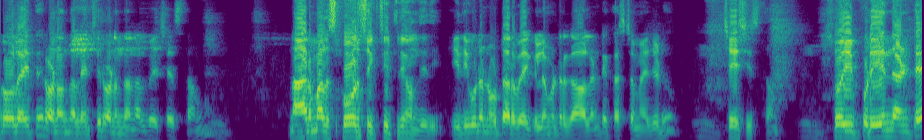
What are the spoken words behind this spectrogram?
ప్రోలో అయితే రెండు వందల నుంచి రెండు వందల నలభై చేస్తాము. నార్మల్ స్పోర్ సిక్స్టీ త్రీ ఉంది ఇది. ఇది కూడా నూట అరవై కిలోమీటర్ కావాలంటే కస్టమైజ్డ్ చేసిస్తాం. సో ఇప్పుడు ఏంటంటే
